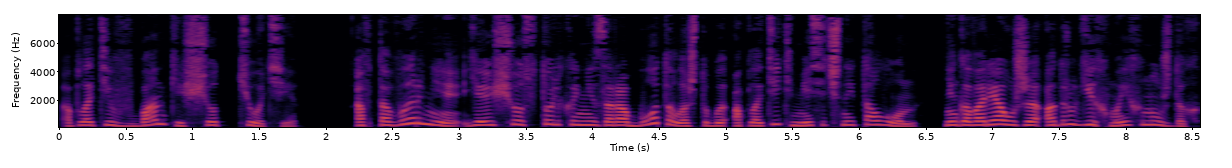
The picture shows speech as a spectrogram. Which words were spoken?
оплатив в банке счет тети. А в таверне я еще столько не заработала, чтобы оплатить месячный талон, не говоря уже о других моих нуждах,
